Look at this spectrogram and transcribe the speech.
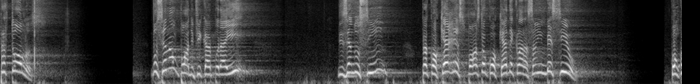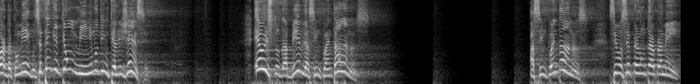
para tolos. Você não pode ficar por aí dizendo sim para qualquer resposta ou qualquer declaração imbecil. Concorda comigo? Você tem que ter um mínimo de inteligência. Eu estudo a Bíblia há 50 anos. Há 50 anos. Se você perguntar para mim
